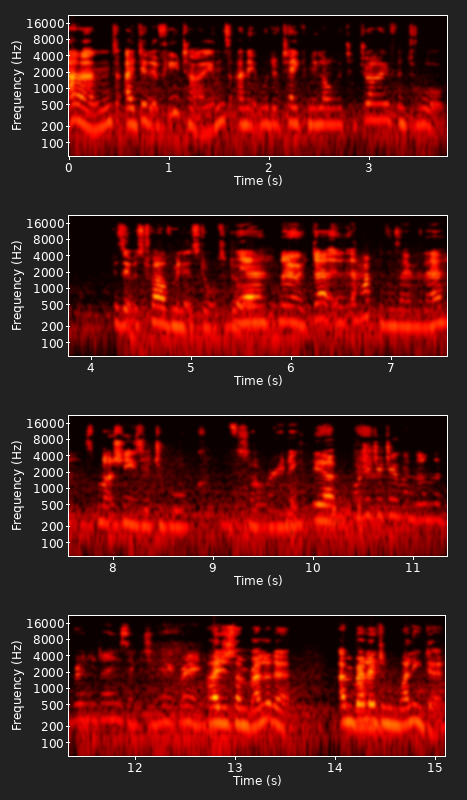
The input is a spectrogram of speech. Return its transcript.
and I did it a few times, and it would have taken me longer to drive than to walk because it was 12 minutes door to door. Yeah, no, it, it happens over there. It's much easier to walk if it's not raining. Yeah. What did you do when, on the rainy days? Because you hate rain. I just umbrellaed it, umbrellaed and wellied it.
